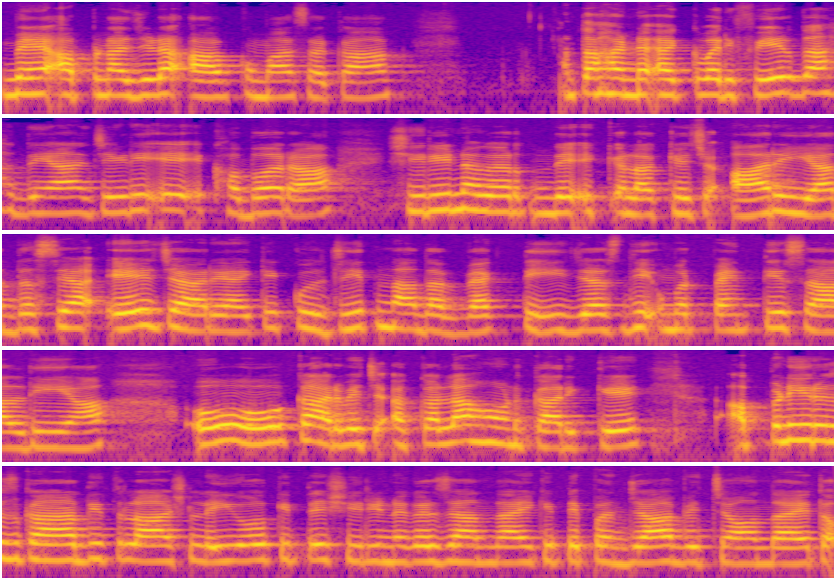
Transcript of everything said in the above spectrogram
ਮੈਂ ਆਪਣਾ ਜਿਹੜਾ ਆਪ ਕਮਾ ਸਕਾਂ ਤੁਹਾਨੂੰ ਇੱਕ ਵਾਰੀ ਫੇਰ ਦੱਸਦੇ ਆ ਜਿਹੜੀ ਇਹ ਖਬਰ ਆ, ਸ਼੍ਰੀਨਗਰ ਦੇ ਇੱਕ ਇਲਾਕੇ 'ਚ ਆ ਰਹੀ ਆ। ਦੱਸਿਆ ਇਹ ਜਾ ਰਿਹਾ ਹੈ ਕਿ ਕੁਲਜੀਤ ਨਾਂ ਦਾ ਵਿਅਕਤੀ, ਜਿਸ ਦੀ ਉਮਰ 35 ਸਾਲ ਦੀ ਆ, ਉਹ ਘਰ ਵਿੱਚ ਇਕੱਲਾ ਹੋਣ ਕਰਕੇ ਆਪਣੀ ਰੁਜ਼ਗਾਰ ਦੀ ਤਲਾਸ਼ ਲਈ ਉਹ ਕਿਤੇ ਸ਼੍ਰੀਨਗਰ ਜਾਂਦਾ ਹੈ, ਕਿਤੇ ਪੰਜਾਬ ਵਿੱਚ ਆਉਂਦਾ ਹੈ, ਤਾਂ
